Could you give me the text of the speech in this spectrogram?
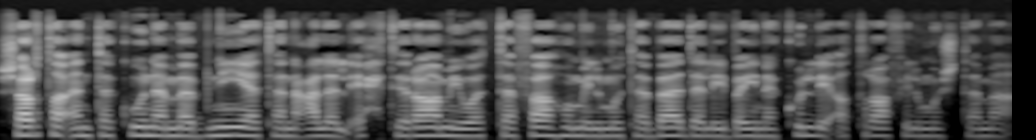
شرط أن تكون مبنية على الاحترام والتفاهم المتبادل بين كل أطراف المجتمع.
